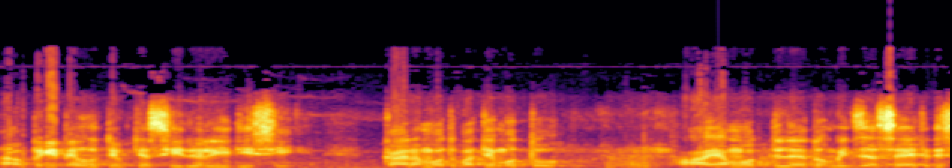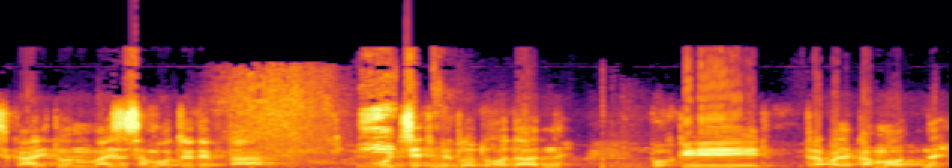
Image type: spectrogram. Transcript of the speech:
Aí eu peguei e perguntei o que tinha sido, ele disse, cara, a moto bateu o motor. Aí a moto dele é 2017, eu disse, cara, então mais essa moto já deve estar com 200 mil quilômetros rodados, né? Porque trabalha com a moto, né?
